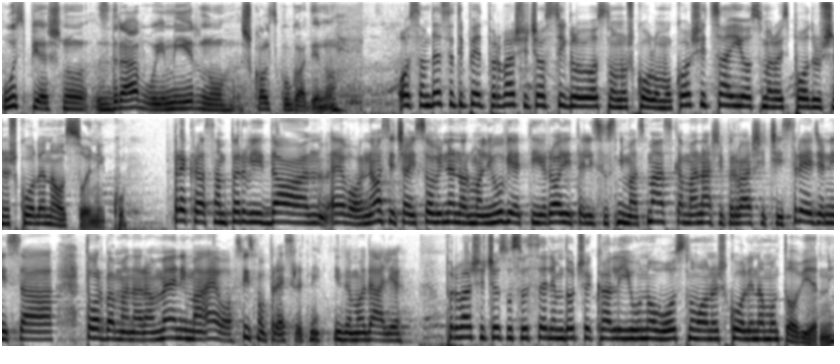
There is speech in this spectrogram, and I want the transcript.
uspješnu, zdravu i mirnu školsku godinu. 85 prvašića stiglo je u osnovnu školu Mokošica i osmero iz područne škole na Osojniku. Prekrasan prvi dan, evo, ne osjećaju se ovi nenormalni uvjeti, roditelji su s njima s maskama, naši prvašići sređeni sa torbama na ramenima, evo, svi smo presretni. Idemo dalje. Prvašiće su s veseljem dočekali i u novo osnovanoj školi na Montovjerni.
